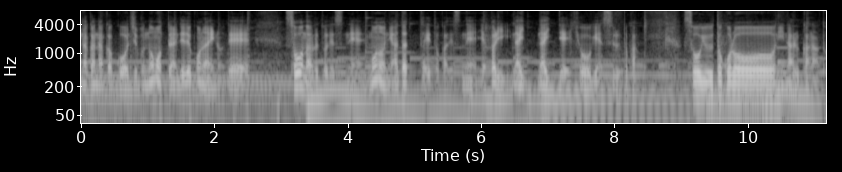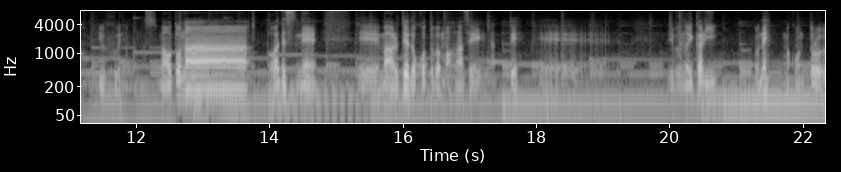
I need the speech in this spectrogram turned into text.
なかなかこう自分の思ったように出てこないのでそうなるとですね物に当たったりとかですねやっぱり泣いて表現するとかそういうところになるかなというふうに思います。まあ、大人はですね、えー、まあ、ある程度言葉も話せるようになって、えー、自分の怒りをね、まあ、コントロー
